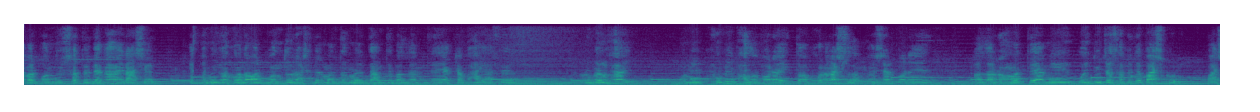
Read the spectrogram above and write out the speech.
আমার বন্ধুর সাথে দেখা হয় রাশেদ। আমি যখন আমার বন্ধু রাশেদের মাধ্যমে জানতে পারলাম যে একটা ভাই আছে রুবেল ভাই। উনি খুবই ভালো পড়ায় তখন আসলাম। আসার পরে আল্লাহর রহমতে আমি ওই দুইটা সাবজেক্টে পাশ করি। পাশ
